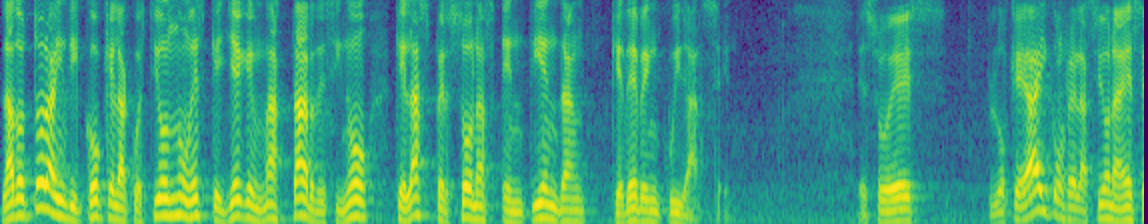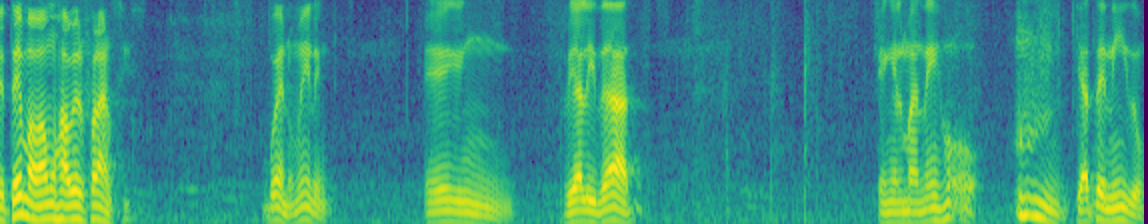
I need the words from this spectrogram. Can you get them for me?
la doctora indicó que la cuestión no es que lleguen más tarde, sino que las personas entiendan que deben cuidarse. Eso es lo que hay con relación a ese tema. Vamos a ver, Francis. Bueno, miren, en realidad, en el manejo que ha tenido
